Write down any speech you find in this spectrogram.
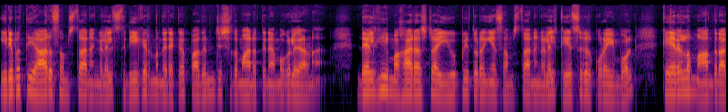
ഇരുപത്തിയാറ് സംസ്ഥാനങ്ങളിൽ സ്ഥിരീകരണ നിരക്ക് പതിനഞ്ച് ശതമാനത്തിന് മുകളിലാണ്. ഡൽഹി മഹാരാഷ്ട്ര യു പി തുടങ്ങിയ സംസ്ഥാനങ്ങളിൽ കേസുകൾ കുറയുമ്പോൾ കേരളം ആന്ധ്ര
